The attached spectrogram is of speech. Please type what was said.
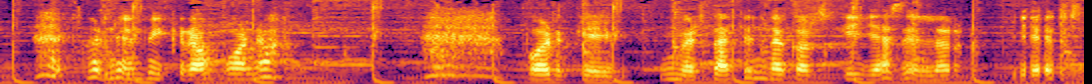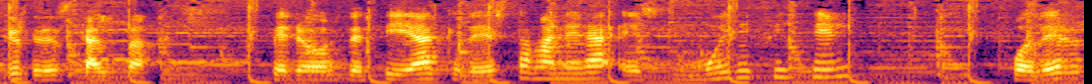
con el micrófono porque me está haciendo cosquillas en los pies que estoy descalza. Pero os decía que de esta manera es muy difícil poder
